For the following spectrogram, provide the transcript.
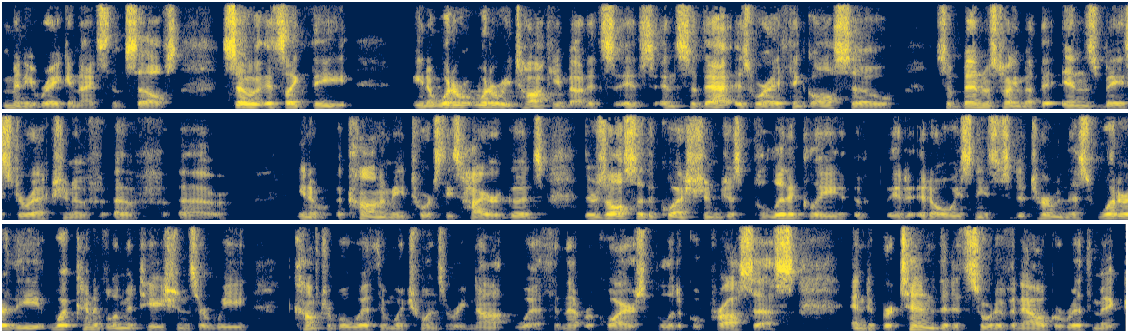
many Reaganites themselves. So it's like the, you know, what are what are we talking about? It's it's and so that is where I think also. So Ben was talking about the ends based direction of of uh, you know economy towards these higher goods. There's also the question just politically it, it always needs to determine this what are the what kind of limitations are we comfortable with and which ones are we not with? And that requires political process. And to pretend that it's sort of an algorithmic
